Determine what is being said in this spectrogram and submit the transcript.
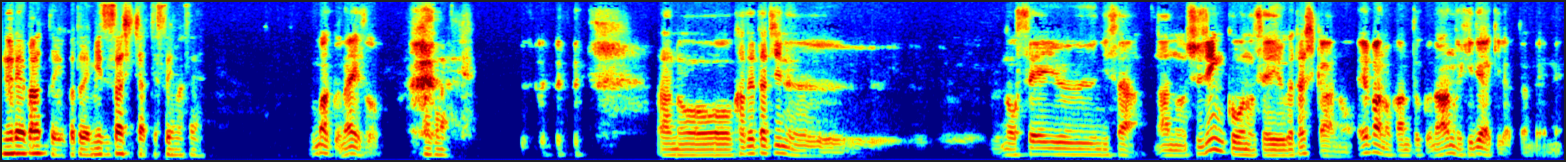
濡れ場ということで水差しちゃってすいません。うまくないぞ。あのー風立ちぬの声優にさ、あの、主人公の声優が確かあの、エヴァの監督の庵野秀明だったんだよね。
